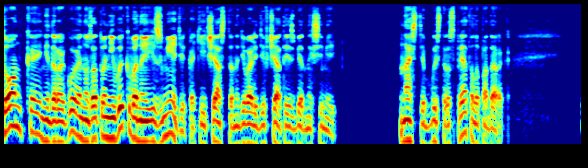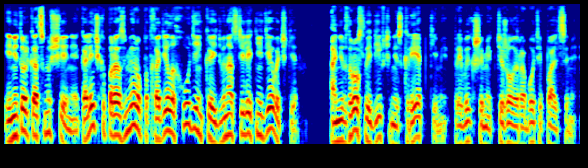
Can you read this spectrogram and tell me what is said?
Тонкое, недорогое, но зато не выкованное из меди, какие часто надевали девчата из бедных семей. Настя быстро спрятала подарок. И не только от смущения. Колечко по размеру подходило худенькой двенадцатилетней девочке — а не взрослой девчине с крепкими, привыкшими к тяжелой работе пальцами.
